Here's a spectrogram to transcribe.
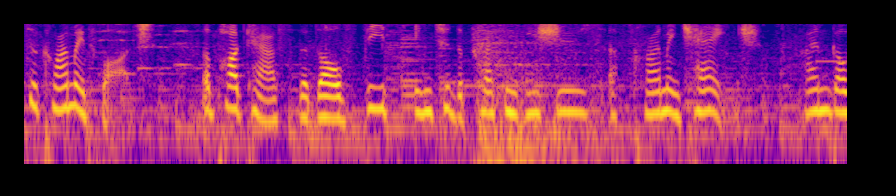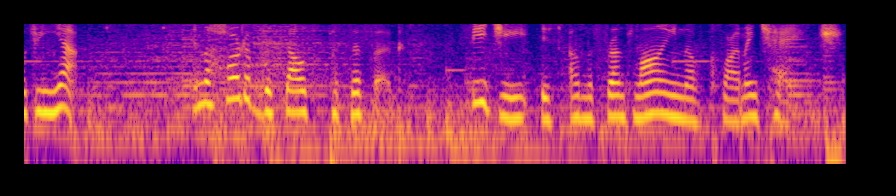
to Climate Watch, a podcast that delves deep into the pressing issues of climate change. I'm Gao Junyang. In the heart of the South Pacific, Fiji is on the front line of climate change.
